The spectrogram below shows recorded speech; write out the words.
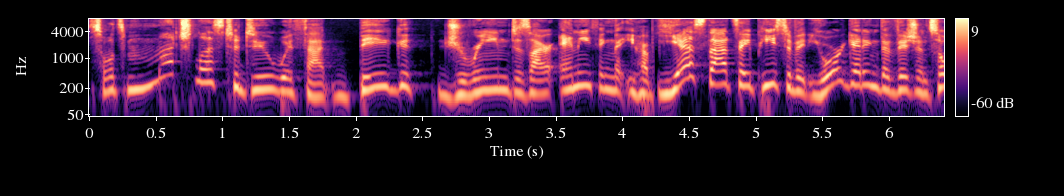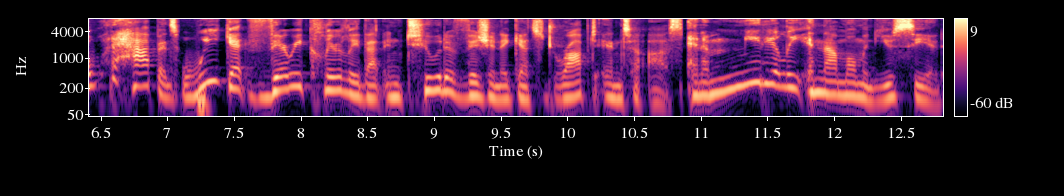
So it's much less to do with that big dream, desire, anything that you have. Yes, that's a piece of it. You're getting the vision. So what happens? We get very clearly that intuitive vision. It gets dropped into us. And immediately in that moment, you see it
